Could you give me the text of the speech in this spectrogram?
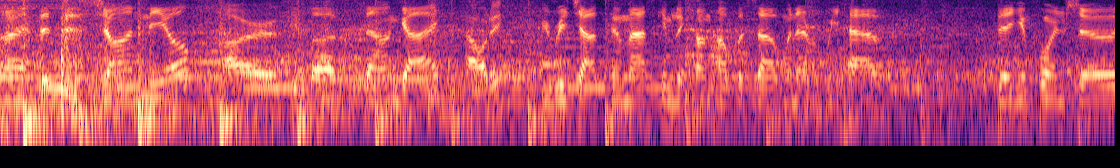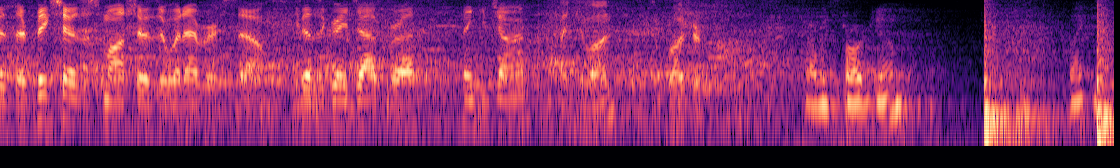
Uh, this is John Neal, our beloved sound guy. Howdy. We reach out to him, ask him to come help us out whenever we have big important shows, or big shows or small shows or whatever. So he does a great job for us. Thank you, John. Thank you, Lynn. It's a pleasure. Shall we start, Jim? Thank you.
